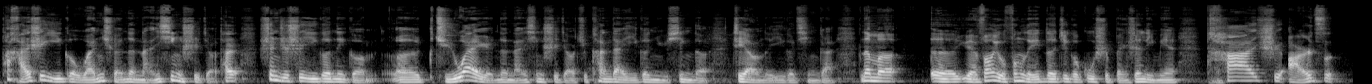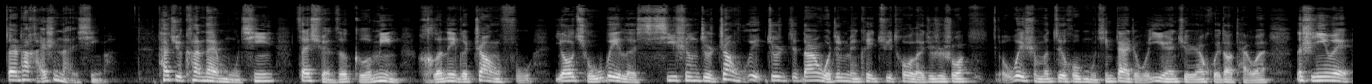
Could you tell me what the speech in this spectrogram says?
他还是一个完全的男性性视角，他甚至是一个那个呃局外人的男性视角去看待一个女性的这样的一个情感。那么。呃，远方有风雷的这个故事本身里面，他是儿子，但是他还是男性啊。他去看待母亲在选择革命和那个丈夫要求为了牺牲，就是丈夫为就是这，当然我这里面可以剧透了，就是说为什么最后母亲带着我毅然决然回到台湾，那是因为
